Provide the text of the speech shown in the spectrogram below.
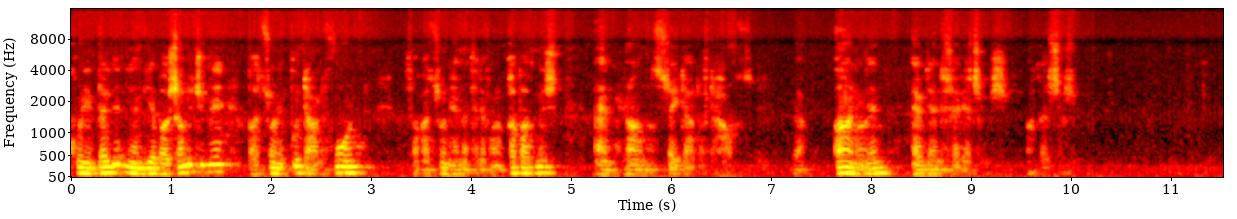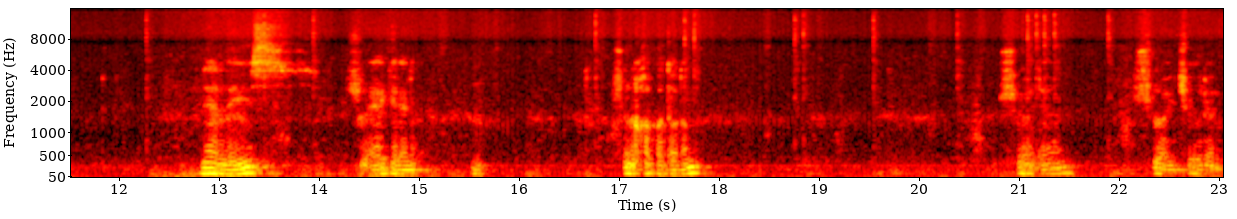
Connie Bergen yani diye başlamış cümle. But Sony put down the phone. Fakat Sony hemen telefonu kapatmış. And run straight out of the house. Ve aniden evden dışarıya çıkmış arkadaşlar. Neredeyiz? Şuraya gelelim. Şunu kapatalım. Şöyle şurayı çevirelim.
